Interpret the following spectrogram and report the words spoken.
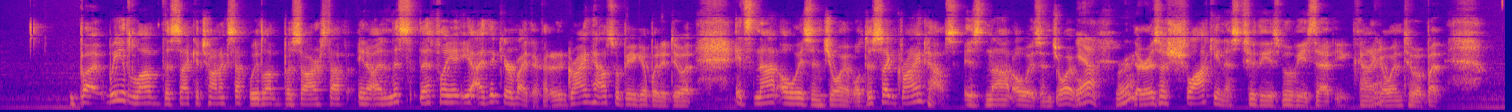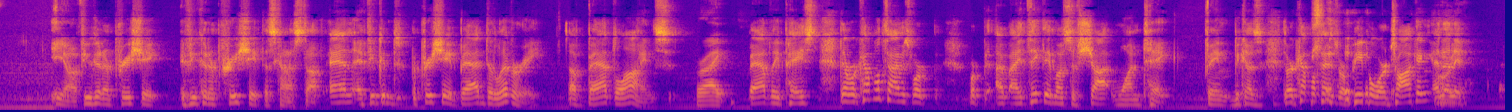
but we love the psychotronic stuff. We love bizarre stuff. You know, and this definitely, yeah, I think you're right there. But Grindhouse would be a good way to do it. It's not always enjoyable, just like Grindhouse is not always enjoyable. Yeah, right. There is a schlockiness to these movies that you kind of go into it, but you know, if you can appreciate if you can appreciate this kind of stuff, and if you could appreciate bad delivery of bad lines, Right. badly paced. There were a couple times where, where I I think they must have shot one take, because there were a couple times where people were talking and then oh,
